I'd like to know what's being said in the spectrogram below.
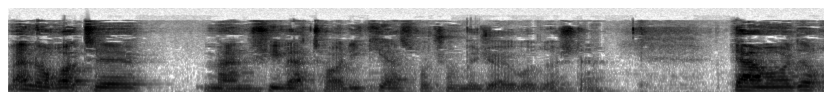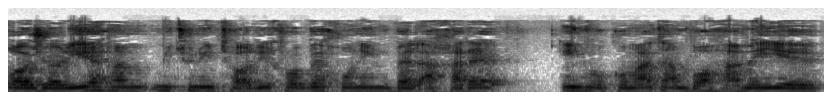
و نقاط منفی و تاریکی از خودشون به جای گذاشتن. در مورد قاجاریه هم می‌تونین تاریخ رو بخونین. بالاخره این حکومت هم با همه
